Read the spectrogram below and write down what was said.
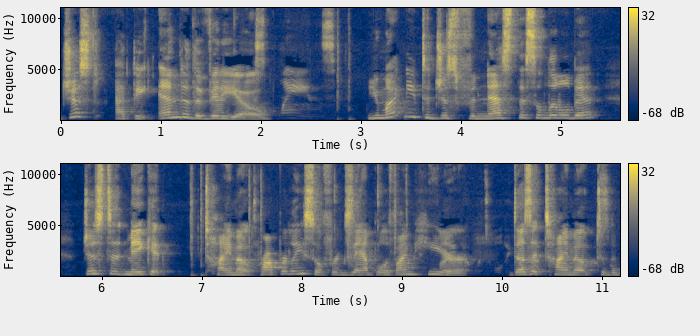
just at the end of the video, you might need to just finesse this a little bit just to make it time out properly. So for example, if I'm here, does it time out to the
